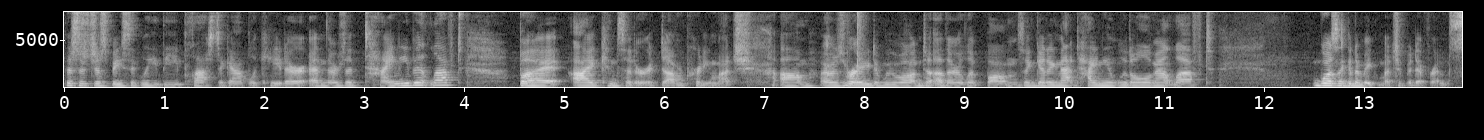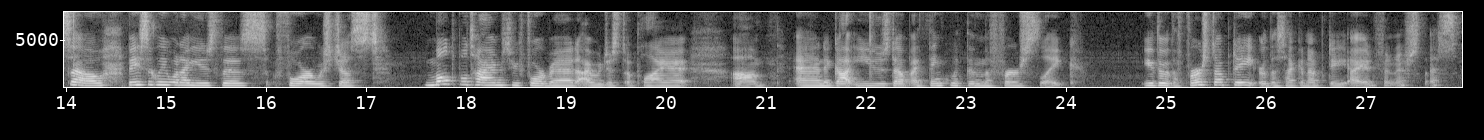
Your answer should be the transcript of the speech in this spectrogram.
This is just basically the plastic applicator, and there's a tiny bit left, but I consider it done pretty much. Um, I was ready to move on to other lip balms and getting that tiny little amount left wasn't going to make much of a difference. So basically what I used this for was just multiple times before bed I would just apply it um, and it got used up I think within the first like either the first update or the second update I had finished this.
